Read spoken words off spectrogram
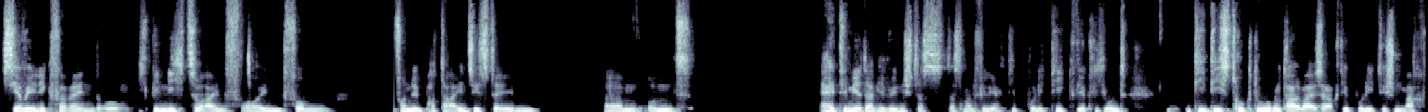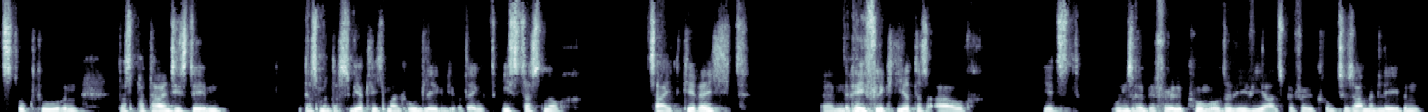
sehr wenig Veränderung. Ich bin nicht so ein Freund vom, von den Parteiensystemen ähm, und hätte mir da gewünscht, dass, dass man vielleicht die Politik wirklich und die, die Strukturen, teilweise auch die politischen Machtstrukturen, das Parteiensystem, dass man das wirklich mal grundlegend überdenkt. Ist das noch zeitgerecht? Ähm, reflektiert das auch jetzt unsere Bevölkerung oder wie wir als Bevölkerung zusammenleben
